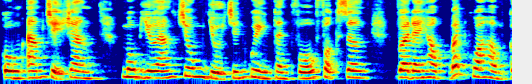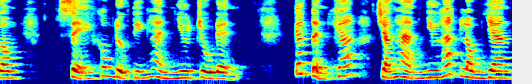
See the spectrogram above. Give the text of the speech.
cũng ám chỉ rằng một dự án chung giữa chính quyền thành phố Phật Sơn và Đại học Bách khoa Hồng Kông sẽ không được tiến hành như trù định. Các tỉnh khác, chẳng hạn như Hắc Long Giang,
